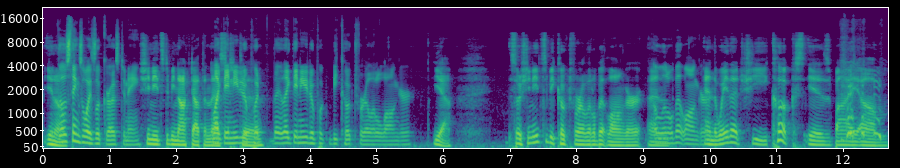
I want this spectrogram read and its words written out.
You know. those things always look gross to me. She needs to be knocked out the nest. Like they needed to, put, they, like they needed to put, be cooked for a little longer, Yeah. So she needs to be cooked for a little bit longer. And, a little bit longer. And the way that she cooks is by um,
